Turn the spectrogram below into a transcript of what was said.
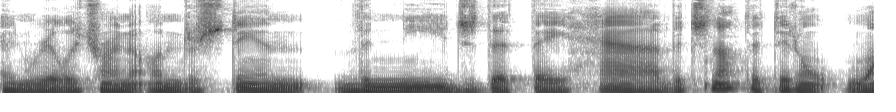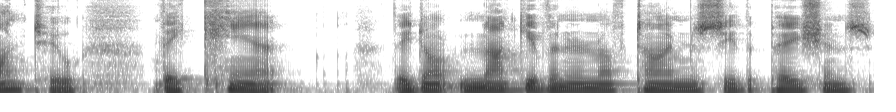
and really trying to understand the needs that they have. It's not that they don't want to, they can't. They don't not given enough time to see the patients.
